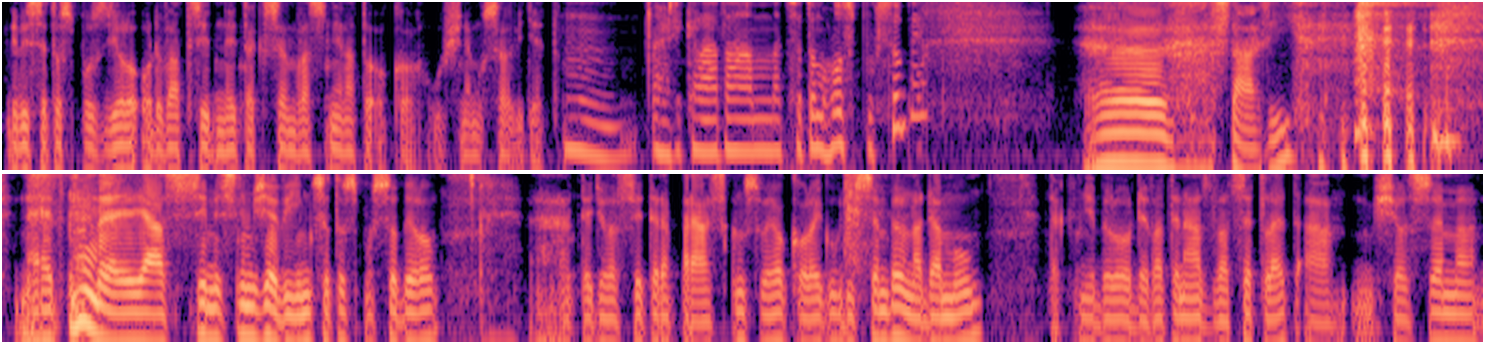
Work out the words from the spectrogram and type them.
kdyby se to spozdilo o dva, tři dny, tak jsem vlastně na to oko už nemusel vidět. Hmm. A říkala vám, co to mohlo způsobit? Eh, Stáří? ne, já si myslím, že vím, co to způsobilo. Eh, Teď ho asi teda prásknu svého kolegu, když jsem byl na Damu, tak mě bylo 19-20 let a šel jsem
